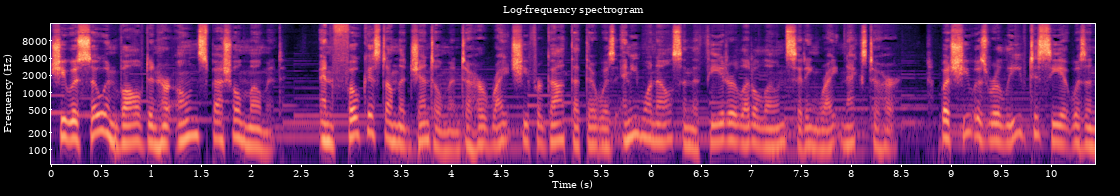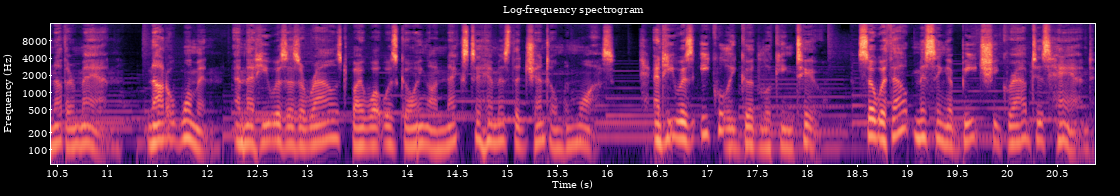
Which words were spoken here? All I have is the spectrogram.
She was so involved in her own special moment and focused on the gentleman to her right, she forgot that there was anyone else in the theater, let alone sitting right next to her. But she was relieved Two see it was another man, not a woman, and that he was as aroused by what was going on next to him as the gentleman was. And he was equally good looking, too. So without missing a beat, she grabbed his hand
